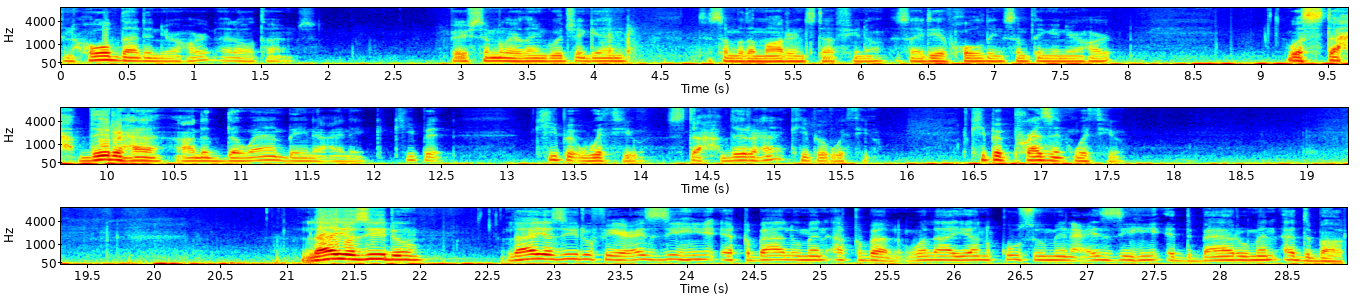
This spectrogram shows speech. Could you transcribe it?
And hold that in your heart at all times. Very similar language again to some of the modern stuff, you know, this idea of holding something in your heart. واستحضرها على الدوام بين عينيك. Keep it, keep it with you. استحضرها, keep it with you. Keep it present with you. لا يزيد لا يزيد في عزه إقبال من أقبل ولا ينقص من عزه إدبار من أدبر.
